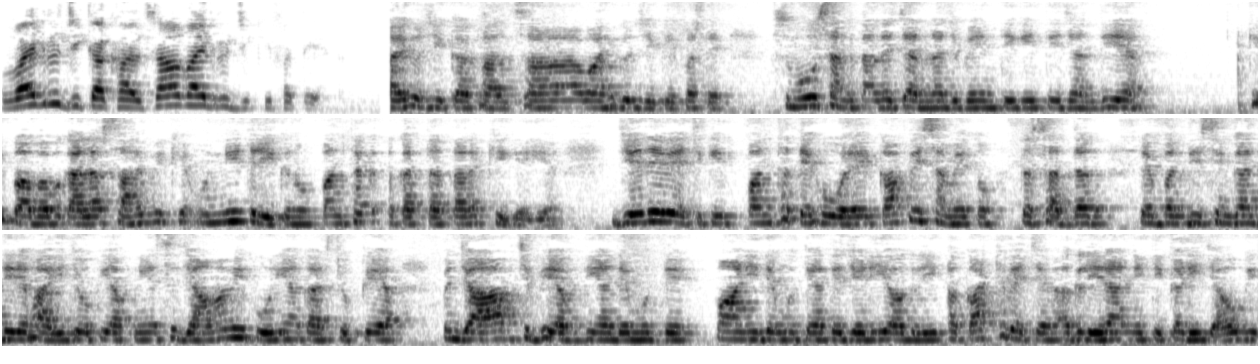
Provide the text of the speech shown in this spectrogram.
ਵਾਹਿਗੁਰੂ ਜੀ ਕਾ ਖਾਲਸਾ, ਵਾਹਿਗੁਰੂ ਜੀ ਕੀ ਫਤਿਹ। ਵਾਹਿਗੁਰੂ ਜੀ ਕਾ ਖਾਲਸਾ, ਵਾਹਿਗੁਰੂ ਜੀ ਕੀ ਫਤਿਹ। ਸਮੂਹ ਸੰਗਤਾਂ ਦੇ ਚਰਨਾਂ 'ਚ ਬੇਨਤੀ ਕੀਤੀ ਜਾਂਦੀ ਹੈ ਕਿ ਬਾਬਾ ਬਕਾਲਾ ਸਾਹਿਬ ਵਿਖੇ 19 ਤਰੀਕ ਨੂੰ ਪੰਥਕ ਇਕੱਤਰਤਾ ਰੱਖੀ ਗਈ ਹੈ, ਜਿਹਦੇ ਵਿੱਚ ਕਿ ਪੰਥ ਤੇ ਹੋ ਰਹੇ ਕਾਫੀ ਸਮੇਂ ਤੋਂ ਤਸੱਦਦ ਤੇ ਬੰਦੀ ਸਿੰਘਾਂ ਦੀ ਰਿਹਾਈ ਜੋ ਕਿ ਆਪਣੀਆਂ ਸਜ਼ਾਵਾਂ ਵੀ ਪੂਰੀਆਂ ਕਰ ਚੁੱਕੇ ਆ ਪੰਜਾਬ 'ਚ ਬੇਅਬਦੀਆਂ ਦੇ ਮੁੱਦੇ, ਪਾਣੀ ਦੇ ਮੁੱਦਿਆਂ ਤੇ ਜਿਹੜੀ ਅਗਲੀ ਇਕੱਠ ਵਿੱਚ ਅਗਲੀ ਰਣਨੀਤੀ ਘੜੀ ਜਾਊਗੀ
